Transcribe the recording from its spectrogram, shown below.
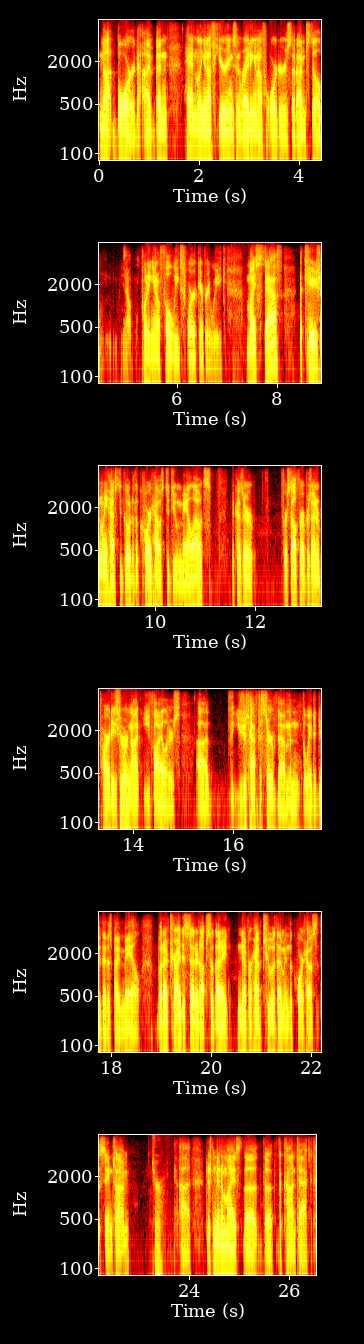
not bored. I've been handling enough hearings and writing enough orders that I'm still you know putting in a full week's work every week. My staff occasionally has to go to the courthouse to do mailouts because they're for self-represented parties sure. who are not e-filers. You just have to serve them, and the way to do that is by mail. But I've tried to set it up so that I never have two of them in the courthouse at the same time. Sure. Uh, just minimize the, the the contact.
